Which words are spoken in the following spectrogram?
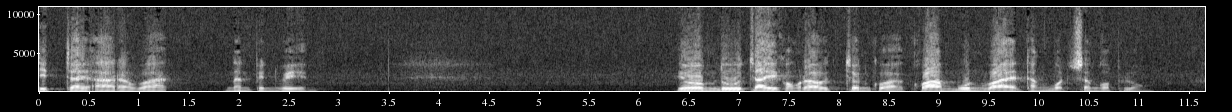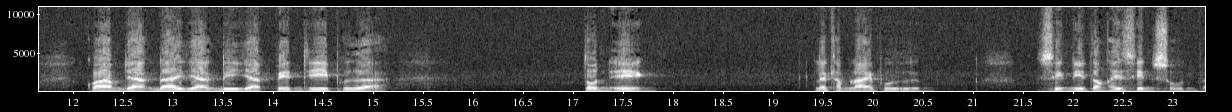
จิตใจอารวาสนั้นเป็นเวร โยมดูใจของเราจนกว่าความวุ่นวายทั้งหมดสงบลง ความอยากได้อยากดีอยากเป็นที่เพื่อตนเอง และทำลายผู้อื่น สิ่งนี้ต้องให้สิ้นสูญไป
